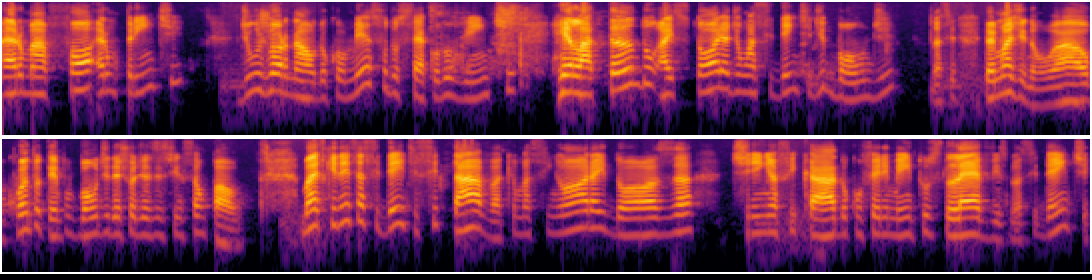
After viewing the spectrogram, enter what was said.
era uma era um print de um jornal do começo do século XX relatando a história de um acidente de bonde. Então imaginam há quanto tempo o bonde deixou de existir em São Paulo. Mas que nesse acidente citava que uma senhora idosa tinha ficado com ferimentos leves no acidente.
